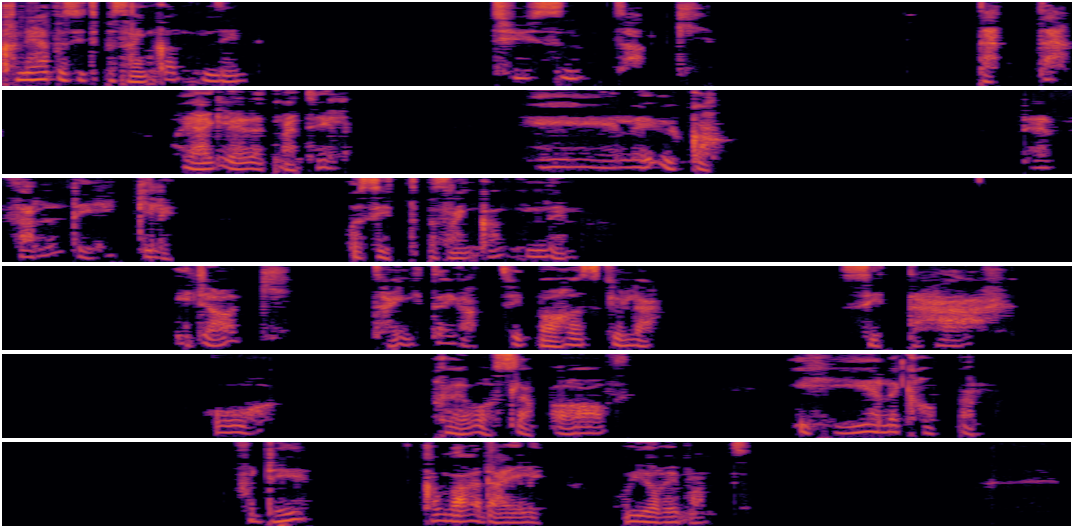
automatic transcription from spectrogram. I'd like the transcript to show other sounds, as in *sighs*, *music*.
Kan jeg få sitte på sengekanten din? Tusen takk. Dette har jeg gledet meg til hele uka. Det er veldig hyggelig å sitte på sengekanten din. I dag tenkte jeg at vi bare skulle sitte her og prøve å slappe av i hele kroppen. For det kan være deilig å gjøre iblant.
